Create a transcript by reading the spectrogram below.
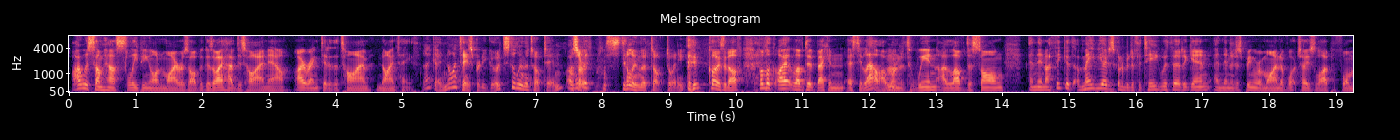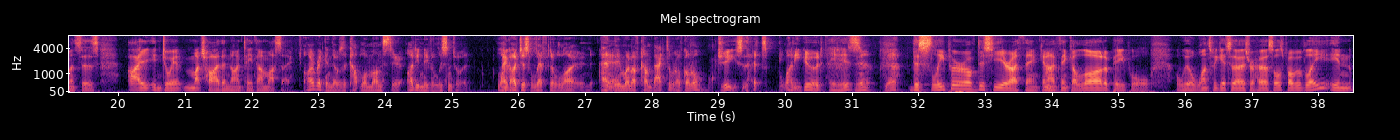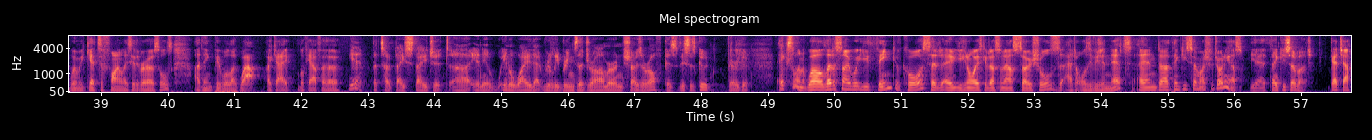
I was somehow sleeping on my result because I have this higher now. I ranked it at the time 19th. okay, 19's pretty good. Still in the top 10. Oh, sorry, still in the top 20. Close enough. But look, I loved it back in Eesti Laul. I mm. wanted it to win. I loved the song. And then I think it, maybe I just got a bit of fatigue with it again. And then I just being reminded of what shows live performances, I enjoy it much higher than 19th, I must say. I reckon there was a couple of months there I didn't even listen to it. Like, Maybe- I just left it alone. And Yeah. then when I've come back to it, I've gone, oh, geez, that's bloody good. It is. Yeah, yeah. The sleeper of this year, I think. And I think a lot of people will, once we get to those rehearsals, probably in when we get to finally see the rehearsals, I think people are like, wow, okay, look out for her. Yeah, let's hope they stage it uh, in, a, in a way that really brings the drama and shows her off because this is good. Very good. Excellent. Well, let us know what you think, of course. And uh, you can always get us on our socials at AussieVisionNet. And uh, thank you so much for joining us. Yeah, thank you so much. Catcha.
